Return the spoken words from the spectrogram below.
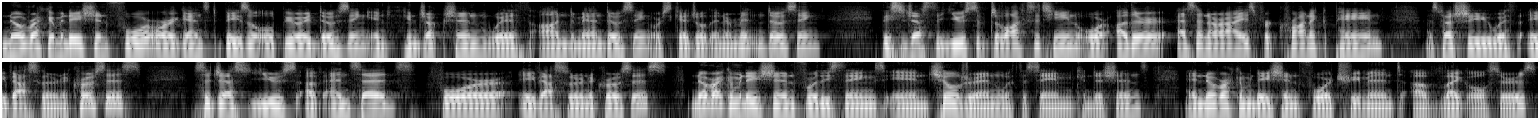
no recommendation for or against basal opioid dosing in conjunction with on demand dosing or scheduled intermittent dosing. They suggest the use of duloxetine or other SNRIs for chronic pain, especially with avascular necrosis. Suggest use of NSAIDs for avascular necrosis. No recommendation for these things in children with the same conditions, and no recommendation for treatment of leg ulcers.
